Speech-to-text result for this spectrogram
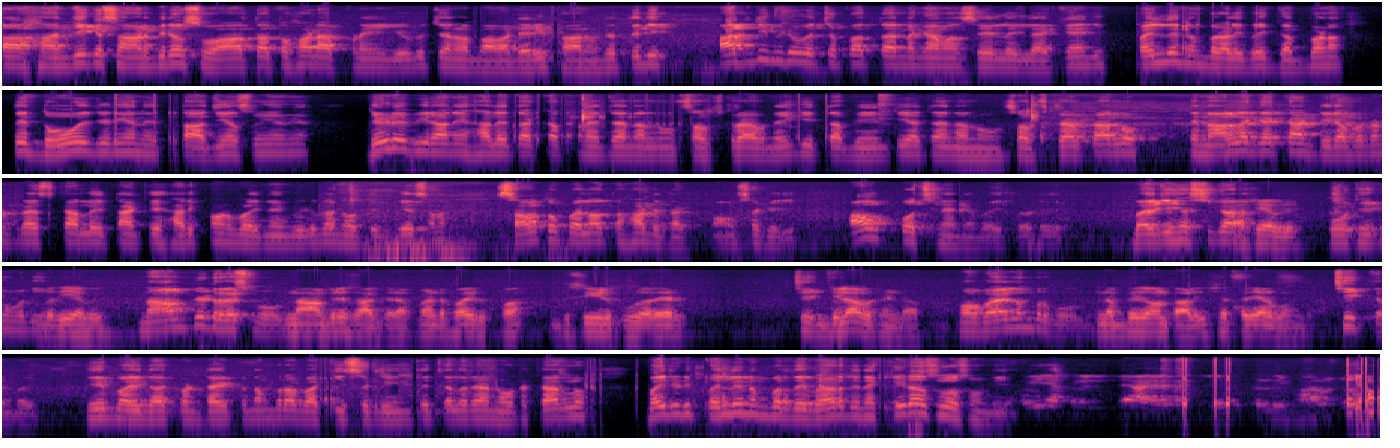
ਹਾਂਜੀ ਕਿਸਾਨ ਵੀਰੋ, ਸਵਾਗਤ ਆ ਤੁਹਾਡਾ ਆਪਣੇ YouTube channel Baba dairy farm ਦੇ ਉੱਤੇ ਜੀ। ਅੱਜ ਦੀ ਵੀਡੀਓ ਵਿੱਚ ਆਪਾਂ ਤਿੰਨ ਗਾਵਾਂ ਸੇਲ ਲਈ ਲੈ ਕੇ ਆਏ ਜੀ। ਪਹਿਲੇ ਨੰਬਰ ਵਾਲੀ ਬਈ ਗੱਬਣ ਤੇ ਦੋ ਜਿਹੜੀਆਂ ਨੇ ਤਾਜ਼ੀਆਂ ਸੂਈਆਂ ਵੀਆਂ। ਜਿਹੜੇ ਵੀਰਾਂ ਨੇ ਹਾਲੇ ਤੱਕ ਆਪਣੇ ਚੈਨਲ ਨੂੰ ਸਬਸਕ੍ਰਾਈਬ ਨਹੀਂ ਕੀਤਾ, ਬੇਨਤੀ ਆ ਚੈਨਲ ਨੂੰ ਸਬਸਕ੍ਰਾਈਬ ਕਰ ਲਓ ਤੇ ਨਾਲ ਲੱਗਿਆ ਘੰਟੀ ਦਾ ਬਟਨ ਪ੍ਰੈਸ ਕਰ ਲਈ ਤਾਂ ਕਿ ਹਰ ਇੱਕ ਆਉਣ ਵਾਲੀ ਨਵੀਂ ਵੀਡੀਓ ਦਾ ਨੋਟੀਫਿਕੇਸ਼ਨ ਸਭ ਤੋਂ ਪਹਿਲਾਂ ਤੁਹਾਡੇ ਤੱਕ ਪਹੁੰਚ ਸਕੇ ਜੀ। ਆਓ ਪੁੱਛ ਲੈਣੇ ਬਾਈ ਤੁਹਾਡੇ ਬਾਈ ਜੀ ਸਤਿ ਸ਼੍ਰੀ ਅਕਾਲ। ਵੀਰੇ। ਹੋ ਠੀਕ ਹੋ? ਵਧੀਆ। ਵਧੀਆ ਬਈ। ਨਾਮ ਤੇ ਐਡਰੈਸ ਬੋਲ ਨਾਮ ਵੀਰੇ ਸਾਗਰ ਆ ਪਿੰਡ ਭਾਈ ਰੁਪਾ ਤਹਿਸੀਲ ਪੂਰਾ ਦੇ ਠੀਕ ਹੈ ਜ਼ਿਲ੍ਹਾ ਬਠਿੰਡਾ ਆਪਣਾ। ਮੋਬਾਈਲ ਨੰਬਰ ਬੋਲ 9039 76052 ਠੀਕ ਹੈ ਬਾਈ। ਇਹ ਬਾਈ ਦਾ ਕੰਟੈਕਟ ਨੰਬਰ ਆ ਬਾਕੀ ਸਕਰੀਨ ਤੇ ਚੱਲ ਰਿਹਾ ਨੋਟ ਕਰ ਲਓ। ਬਾਈ ਜਿਹੜੀ ਪਹਿਲੇ ਨੰਬਰ ਤੇ ਬੈਠਦੇ ਨੇ ਕਿਹੜਾ ਸੂਸ ਹੁੰਦੀ ਹੈ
